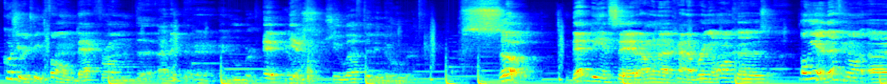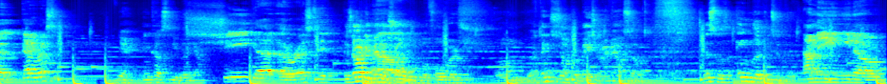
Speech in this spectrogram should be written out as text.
Of course, she retrieved the phone back from the I think the An, an Uber. It- It yes. was- She left it in the Uber. So, that being said, I want to kind of bring it on because, oh yeah, that thing on, uh, got arrested. Yeah, in custody right now. She got arrested. He's already been in Um, trouble before. Um, I think she's on probation right now, so this was ain't looking too good. I mean, you know,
